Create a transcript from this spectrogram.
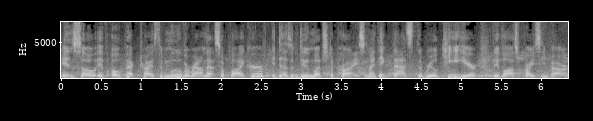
And so if OPEC tries to move around that supply curve, it doesn't do much to price. And I think that's the real key here. They've lost pricing power.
